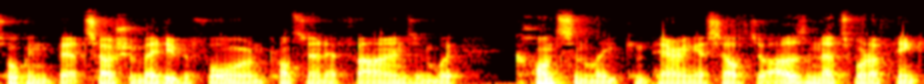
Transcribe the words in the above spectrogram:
talking about social media before and constantly on our phones and we're constantly comparing ourselves to others. And that's what I think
